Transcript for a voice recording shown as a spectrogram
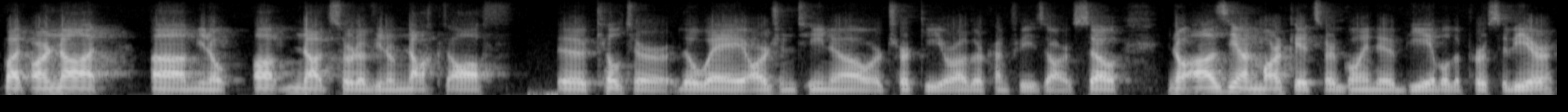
but are not, um, you know, uh, not sort of, you know, knocked off uh, kilter the way Argentina or Turkey or other countries are. So, you know, ASEAN markets are going to be able to persevere.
